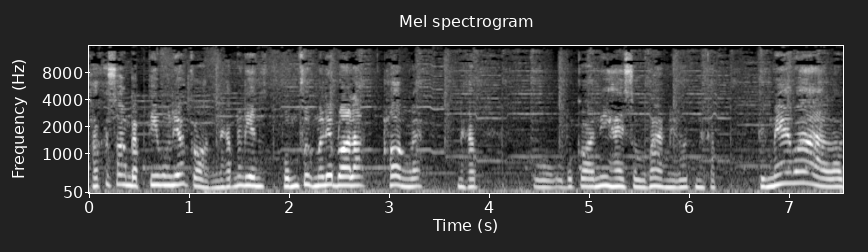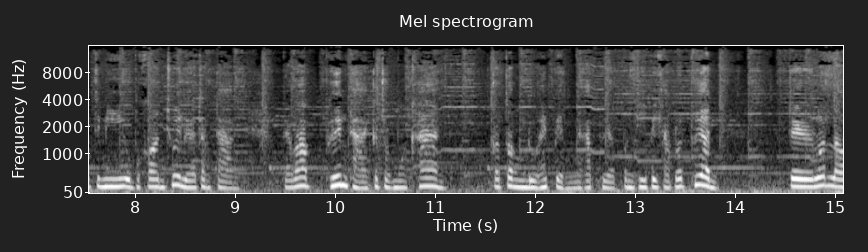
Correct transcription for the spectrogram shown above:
ถอยเข้าซองแบบตีวงเลี้ยวก่อนนะครับ นักเรียนผมฝึกมาเรียบร้อยแล้วคล่องแล้วนะครับโอ้อุปกรณ์นี่ไฮโซมากในรถนะครับ ถึงแม้ว่าเราจะมีอุปกรณ์ช่วยเหลือต่างๆ แต่ว่าพื้นฐานกระจกมองข้าง ก็ต้องดูให้เป็นนะครับเผื่อบางทีไปขับรถเพื่อน เจอรถเรา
